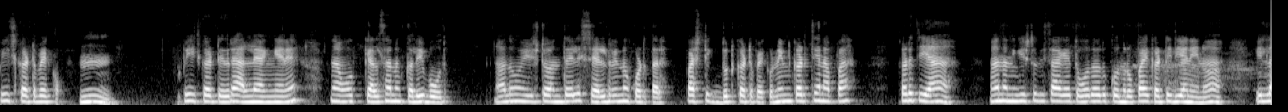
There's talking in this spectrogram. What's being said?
ಪೀಚ್ ಕಟ್ಟಬೇಕು ಹ್ಞೂ ಪೀಚ್ ಕಟ್ಟಿದರೆ ಅಲ್ಲೇ ಹಂಗೇನೆ ನಾವು ಕೆಲಸನ ಕಲಿಬೋದು. ಅದು ಇಷ್ಟು ಅಂತೇಳಿ ಸ್ಯಾಲ್ರಿನೂ ಕೊಡ್ತಾರೆ. ಫಸ್ಟಿಗೆ ದುಡ್ಡು ಕಟ್ಟಬೇಕು ನೀನು ಕಟ್ತೀನಪ್ಪ? ಕಟ್ತೀಯಾ ಹಾಂ ನನಗೆ ಇಷ್ಟು ದಿವಸ ಆಗೈತೆ, ಓದೋದಕ್ಕೆ ಒಂದು ರೂಪಾಯಿ ಕಟ್ಟಿದ್ಯಾ ನೀನು? ಇಲ್ಲ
